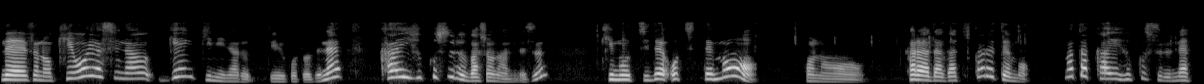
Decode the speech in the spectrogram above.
で、その気を養う、元気になるっていうことでね、回復する場所なんです。気持ちで落ちても、この体が疲れても、また回復するね、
